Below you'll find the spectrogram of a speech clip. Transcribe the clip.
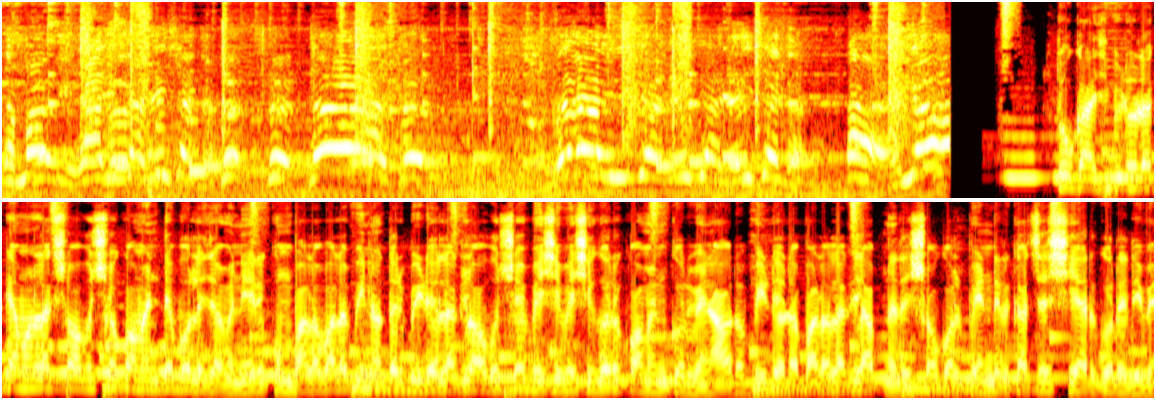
আসি তো গাছ ভিডিওটা কেমন লাগছে অবশ্যই কমেন্টে বলে যাবেন। এরকম ভালো ভালো বিনোদন ভিডিও লাগলে অবশ্যই বেশি বেশি করে কমেন্ট করবেন। আরও ভিডিওটা ভালো লাগলে আপনাদের সকল ফ্রেন্ডের কাছে শেয়ার করে দিবেন।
